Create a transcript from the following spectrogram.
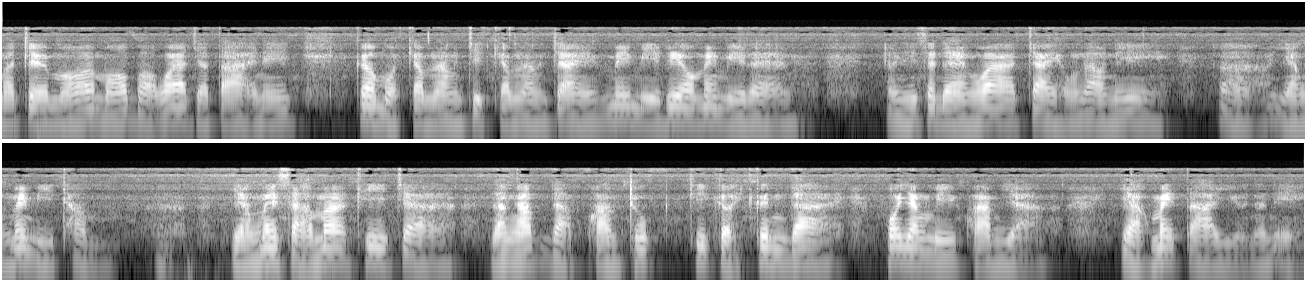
มาเจอหมอหมอบอกว่าจะตายนี่ก็หมดกำลังจิตกำลังใจไม่มีเรี่ยวไม่มีแรง อันนี้แสดงว่าใจของเรานี่ยังไม่มีธรรมยังไม่สามารถที่จะระงับดับความทุกข์ที่เกิดขึ้นได้ เพราะยังมีความอยากอยากไม่ตายอยู่นั่นเอง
